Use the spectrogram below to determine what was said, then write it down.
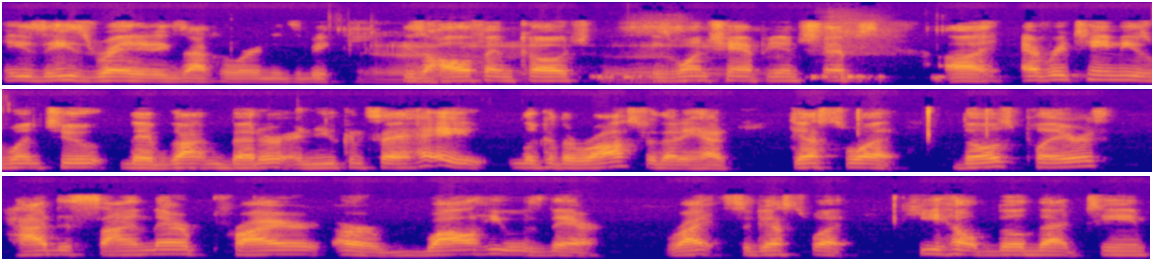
He's he's rated exactly where he needs to be. He's a Hall of Fame coach. He's won championships. Uh, every team he's went to, they've gotten better. And you can say, hey, look at the roster that he had. Guess what? Those players had to sign there prior or while he was there, right? So guess what? He helped build that team.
